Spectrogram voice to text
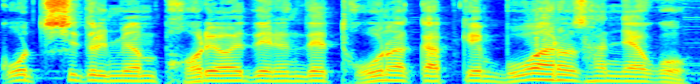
꽃이 들면 버려야 되는데 돈 아깝게 뭐하러 샀냐고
